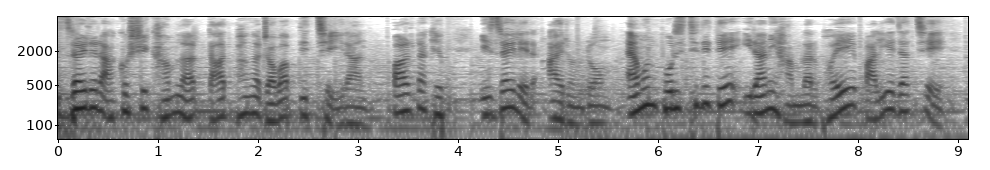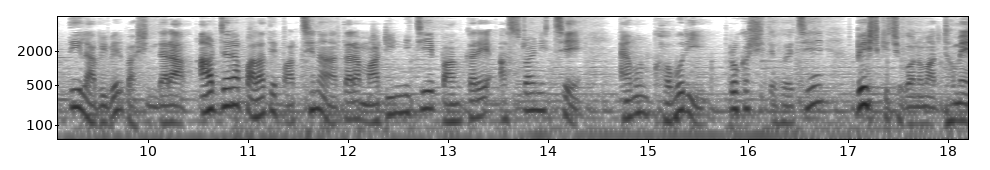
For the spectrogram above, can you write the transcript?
ইসরায়েলের আকস্মিক হামলার দাঁত ভাঙা জবাব দিচ্ছে ইরান। পাল্টা ক্ষেপ ইসরায়েলের আয়রন ডোম। এমন পরিস্থিতিতে ইরানি হামলার ভয়ে পালিয়ে যাচ্ছে তেল আবিবের বাসিন্দারা। আর যারা পালাতে পারছে না, তারা মাটির নিচে বাংকারে আশ্রয় নিচ্ছে, এমন খবরই প্রকাশিত হয়েছে বেশ কিছু গণমাধ্যমে।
